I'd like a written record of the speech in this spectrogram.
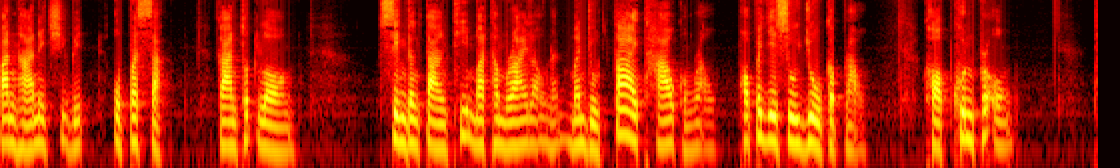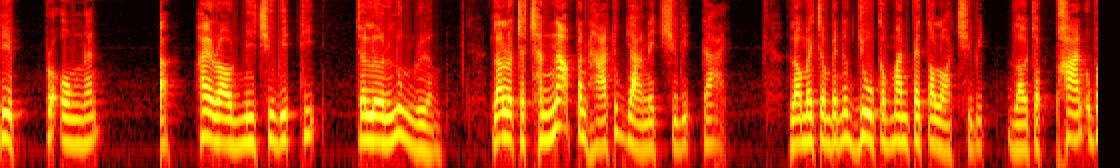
ปัญหาในชีวิต อุปสรรค การทดลอง สิ่งต่างๆ ที่มาทำร้ายเรานั้น มันอยู่ใต้เท้าของเรา เพราะพระเยซูอยู่กับเรา ขอบคุณพระองค์ ที่พระองค์นั้น ให้เรามีชีวิตที่เจริญรุ่งเรือง แล้วเราจะชนะปัญหาทุกอย่างในชีวิตได้ เราไม่จำเป็นต้องอยู่กับมันไปตลอดชีวิต เราจะผ่านอุป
